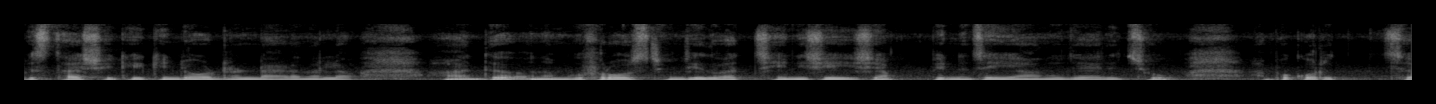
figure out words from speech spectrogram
പിസ്താഷ്യോ കേക്കിന്റെ ഓർഡർ ഉണ്ടായിരുന്നല്ലോ. അത് നമുക്ക് ഫ്രോസ്റ്റിംഗ് ചെയ്ത് വച്ചതിന് ശേഷം പിന്നെ ചെയ്യാമെന്ന് വിചാരിച്ചു. അപ്പോൾ കുറച്ച്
